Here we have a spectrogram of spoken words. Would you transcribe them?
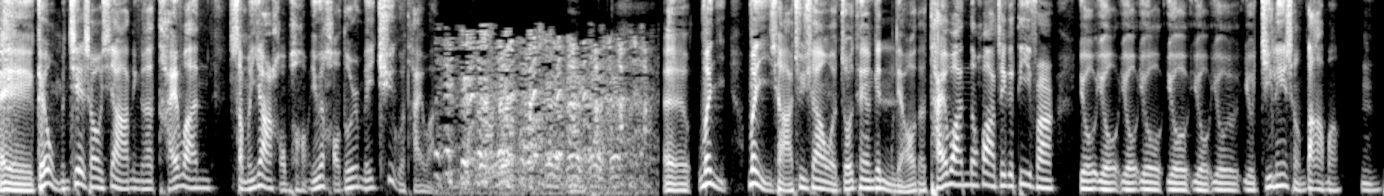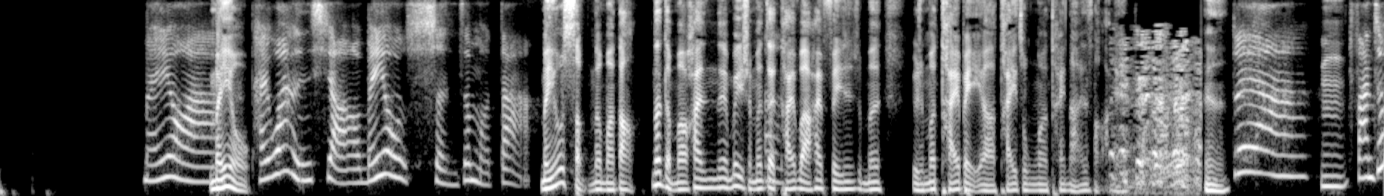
哎，给我们介绍一下那个台湾什么样好不好？因为好多人没去过台湾。呃，问你问一下，就像我昨天跟你聊的，台湾的话，这个地方有有有有有有有有吉林省大吗？嗯，没有啊，没有。台湾很小，没有省这么大，没有省那么大。那怎么还那为什么在台湾还分什么有什么台北啊、台中啊、台南啥的？嗯，对啊。嗯，反正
